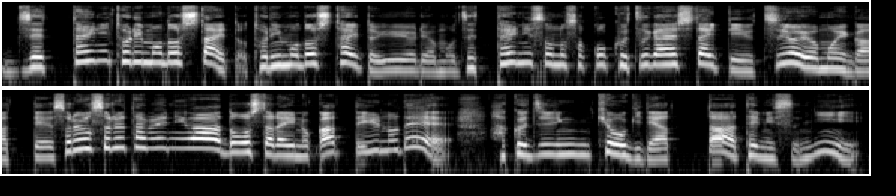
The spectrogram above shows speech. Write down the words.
絶対に取り戻したいと取り戻したいというよりはもう絶対にそのそこを覆したいっていう強い思いがあってそれをするためにはどうしたらいいのかっていうので白人競技であったテニスに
